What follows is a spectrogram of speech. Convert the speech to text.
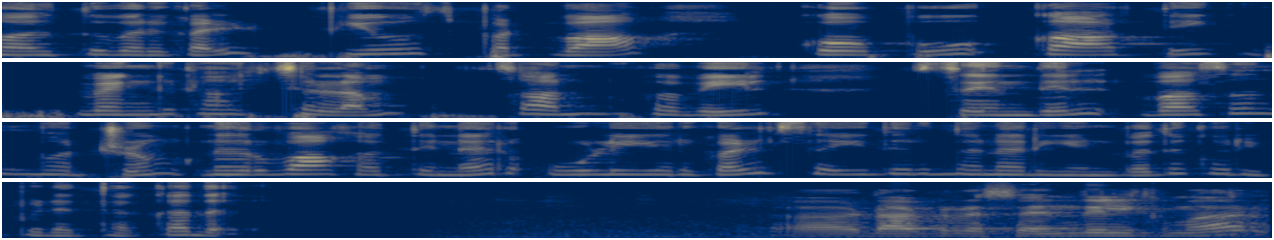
மருத்துவர்கள் பியூஸ் பட்வா கோபு கார்த்திக் வெங்கடாச்சலம் சண்முகவேல் செந்தில் வசந்த் மற்றும் நிர்வாகத்தினர் ஊழியர்கள் செய்திருந்தனர் என்பது குறிப்பிடத்தக்கது. Doctor Senthilkumar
